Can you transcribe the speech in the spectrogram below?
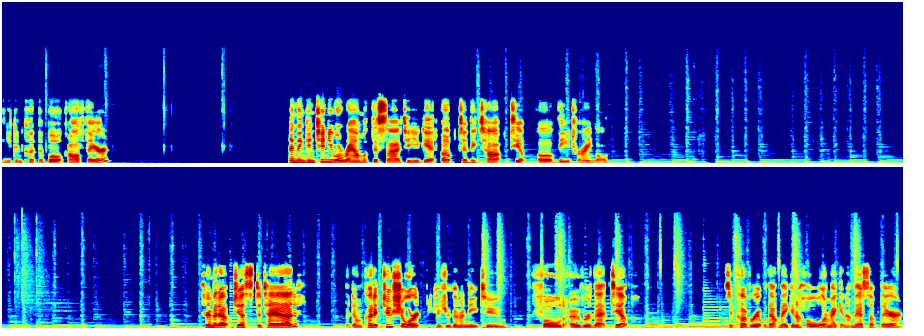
And you can cut the bulk off there and then continue around with this side till you get up to the top tip of the triangle. Trim it up just a tad, but don't cut it too short because you're going to need to fold over that tip to cover it without making a hole or making a mess up there.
